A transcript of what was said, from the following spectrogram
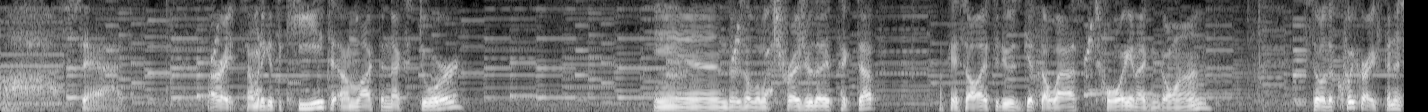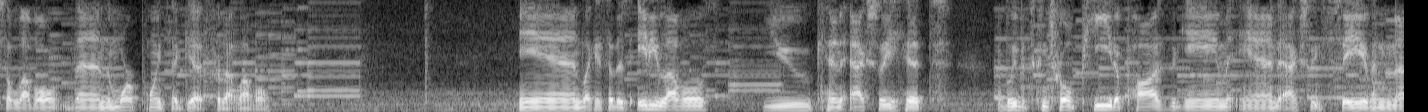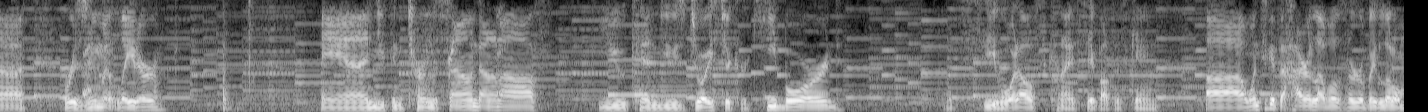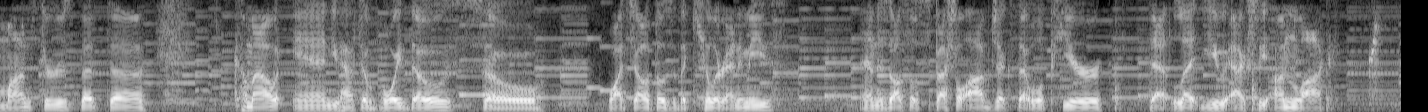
Ah, oh, sad. Alright, so I'm going to get the key to unlock the next door. And there's a little treasure that I picked up. Okay, so all I have to do is get the last toy and I can go on. So the quicker I finish the level, then the more points I get for that level. And like I said, there's 80 levels. You can actually hit, I believe it's Control P to pause the game and actually save and uh, resume it later and you can turn the sound on and off. You can use joystick or keyboard. Let's see, what else can I say about this game? Uh, once you get to higher levels, there will be little monsters that uh, come out, and you have to avoid those, so watch out, those are the killer enemies. And there's also special objects that will appear that let you actually unlock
